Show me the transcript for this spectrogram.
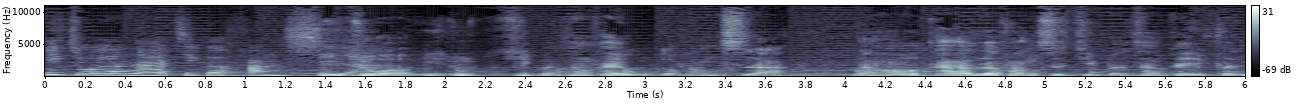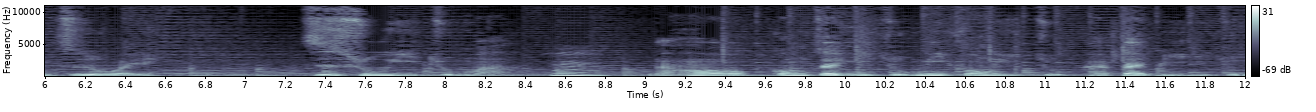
遗嘱有哪几个方式？遗嘱哦，遗嘱基本上它有五个方式啊。然后它的方式基本上可以分支为自书遗嘱嘛，嗯，然后公证遗嘱、密封遗嘱，还有代笔遗嘱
